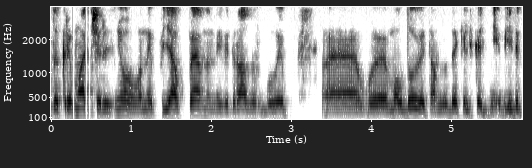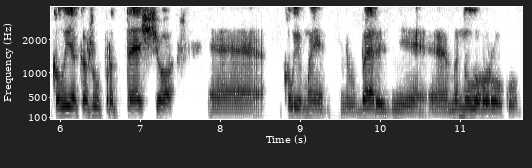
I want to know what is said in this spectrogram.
зокрема через нього вони б я впевнений відразу ж були б е, в Молдові там за декілька днів. І коли я кажу про те, що е, коли ми в березні е, минулого року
